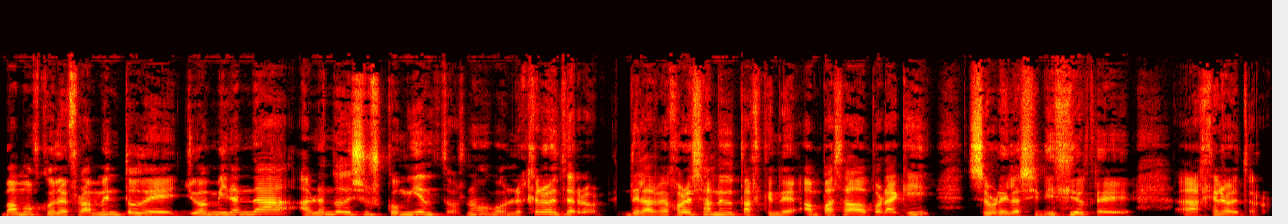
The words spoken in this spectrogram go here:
vamos con el fragmento de Joan Miranda hablando de sus comienzos, ¿no? Con el género de terror. De las mejores anécdotas que han pasado por aquí sobre los inicios del género de terror.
